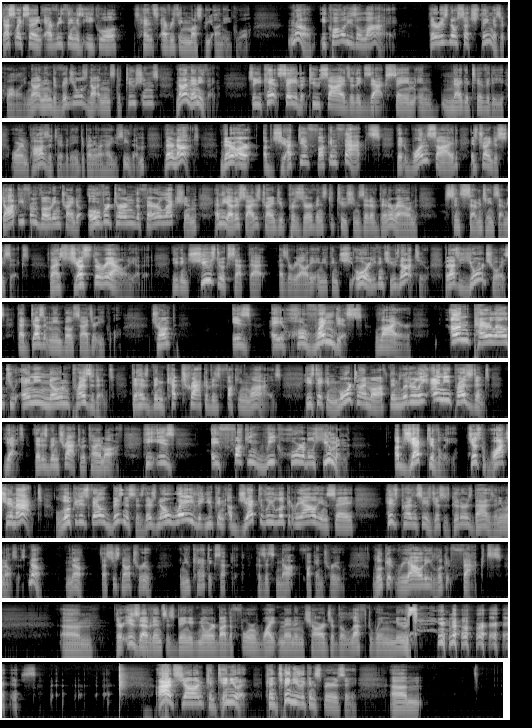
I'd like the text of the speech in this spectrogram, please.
That's like saying everything is equal, hence everything must be unequal. No, equality is a lie. There is no such thing as equality, not in individuals, not in institutions, not in anything. So you can't say that two sides are the exact same in negativity or in positivity, depending on how you see them. They're not. There are objective fucking facts that one side is trying to stop you from voting, trying to overturn the fair election, and the other side is trying to preserve institutions that have been around since 1776. That's just the reality of it. You can choose to accept that as a reality and you can cho- or you can choose not to. But that's your choice. That doesn't mean both sides are equal. Trump is a horrendous liar, unparalleled to any known president that has been kept track of his fucking lies. He's taken more time off than literally any president yet that has been tracked with time off. He is a fucking weak, horrible human, objectively. Just watch him act. Look at his failed businesses. There's no way that you can objectively look at reality and say his presidency is just as good or as bad as anyone else's. No, no, that's just not true. And you can't accept it because it's not fucking true. Look at reality, look at facts. Um, there is evidence is being ignored by the four white men in charge of the left wing news universe. All right, Sean, continue it. Continue the conspiracy. Um,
